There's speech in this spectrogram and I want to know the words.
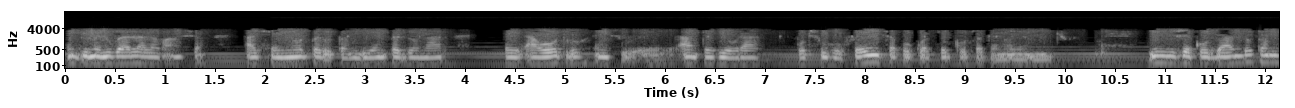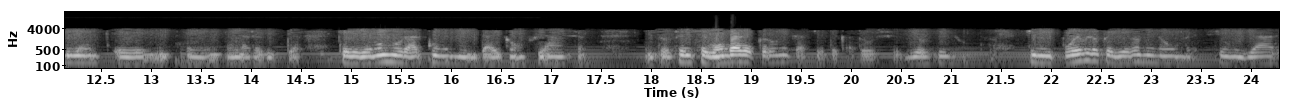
en primer lugar la alabanza al Señor, pero también perdonar eh, a otros en su, eh, antes de orar por sus ofensas, por cualquier cosa que no hayan hecho. Y recordando también eh, en, la revista que debemos orar con humildad y confianza. Entonces en segunda de Crónicas 7:14 Dios dijo, si mi pueblo que lleva mi nombre se humillare,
